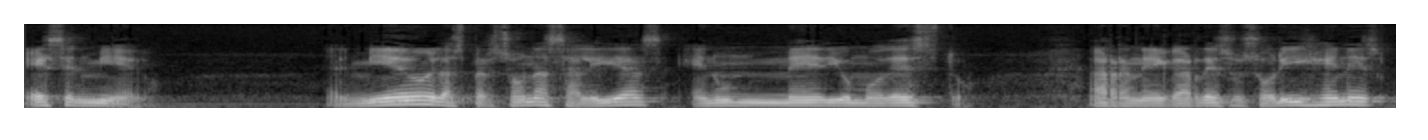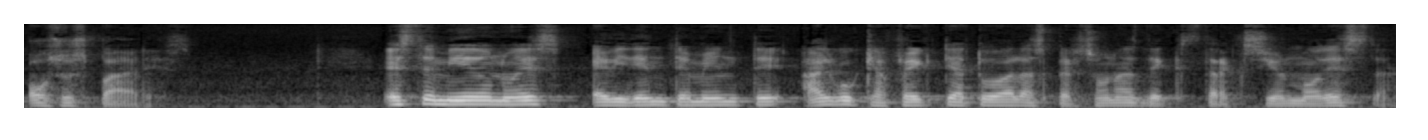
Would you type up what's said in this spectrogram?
es el miedo. El miedo de las personas salidas en un medio modesto, a renegar de sus orígenes o sus padres. Este miedo no es evidentemente algo que afecte a todas las personas de extracción modesta.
